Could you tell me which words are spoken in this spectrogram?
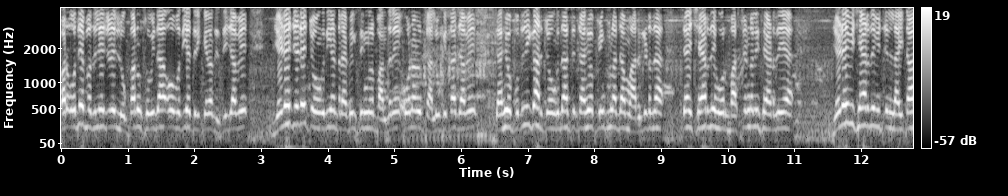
ਪਰ ਉਹਦੇ ਬਦਲੇ ਜਿਹੜੇ ਲੋਕਾਂ ਨੂੰ ਸੁਵਿਧਾ, ਉਹ ਵਧੀਆ ਤਰੀਕੇ ਨਾਲ ਦਿੱਤੀ ਜਾਵੇ। ਜਿਹੜੇ ਜਿਹੜੇ ਚੌਂਕ ਦੀਆਂ ਟ੍ਰੈਫਿਕ ਸਿਗਨਲ ਬੰਦ ਨੇ, ਉਹਨਾਂ ਨੂੰ ਚਾਲੂ ਕੀਤਾ ਜਾਵੇ, ਚਾਹੇ ਉਹ ਪੁਤਲੀ ਘਰ ਚੌਂਕ ਦਾ ਤੇ ਚਾਹੇ ਉਹ ਪਿੰਕ ਪਲਾਜ਼ਾ ਮਾਰਕੀਟ ਦਾ, ਚਾਹੇ ਸ਼ਹਿਰ ਦੇ ਹੋਰ ਬੱਸ ਸਟੈਂਡ ਵਾਲੀ ਸਾਈਡ ਦੇ ਆ। ਜਿਹੜੇ ਵੀ ਸ਼ਹਿਰ ਦੇ ਵਿੱਚ ਲਾਈਟਾਂ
